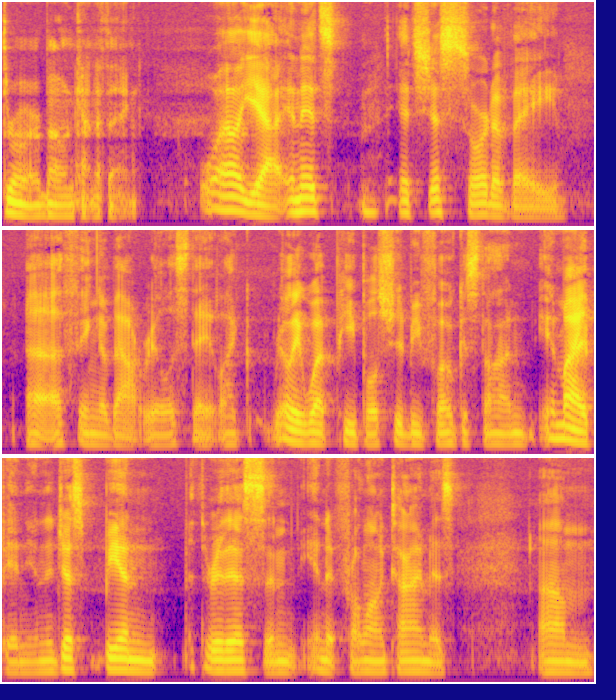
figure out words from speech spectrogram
throw her a bone kind of thing. Well yeah and it's it's just sort of a a thing about real estate like really what people should be focused on in my opinion and just being through this and in it for a long time is um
